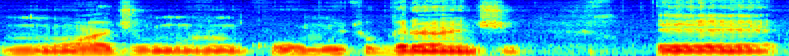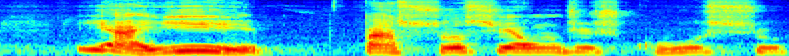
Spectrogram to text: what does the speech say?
um ódio, um rancor muito grande. É, e aí passou-se a um discurso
